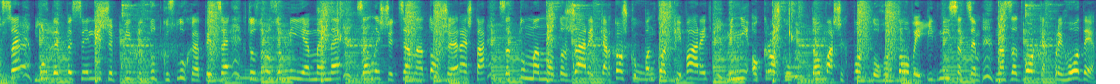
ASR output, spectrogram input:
усе буде веселіше під дудку слухати це. Хто зрозуміє мене, залишиться надовше. Решта задумано дожарить картошку, пан Коцький варить мені окрошку. До ваших послуг готовий під місяцем на задворках пригоди.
